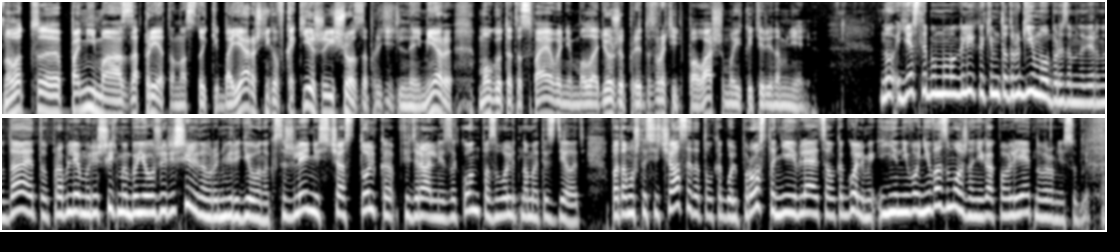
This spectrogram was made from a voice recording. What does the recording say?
Ну вот э, помимо запрета на стойки боярышников, какие же еще запретительные меры могут это спаивание молодежи предотвратить, по вашему, Екатерина, мнению? Ну, если бы мы могли каким-то другим образом, наверное, да, эту проблему решить, мы бы ее уже решили на уровне региона. К сожалению, сейчас только федеральный закон позволит нам это сделать. Потому что сейчас этот алкоголь просто не является алкоголем, и на него невозможно никак повлиять на уровне субъекта.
